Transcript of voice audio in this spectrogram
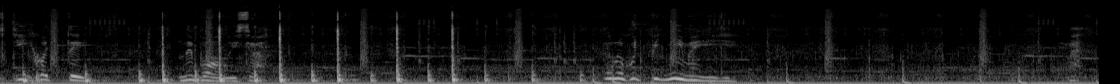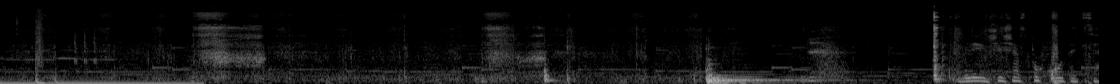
Стій хоч ти, не балуйся. Воно хоч підніме її. Блін, ще зараз покотиться.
